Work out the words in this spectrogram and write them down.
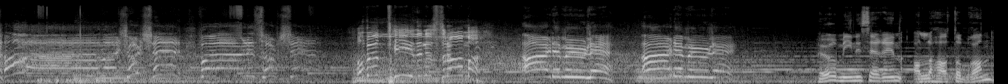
Ah, hva er det som skjer? Hva er det som skjer? Og vi har tidenes drama! Er det mulig? Er det mulig? Hør miniserien Alle hater Brann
